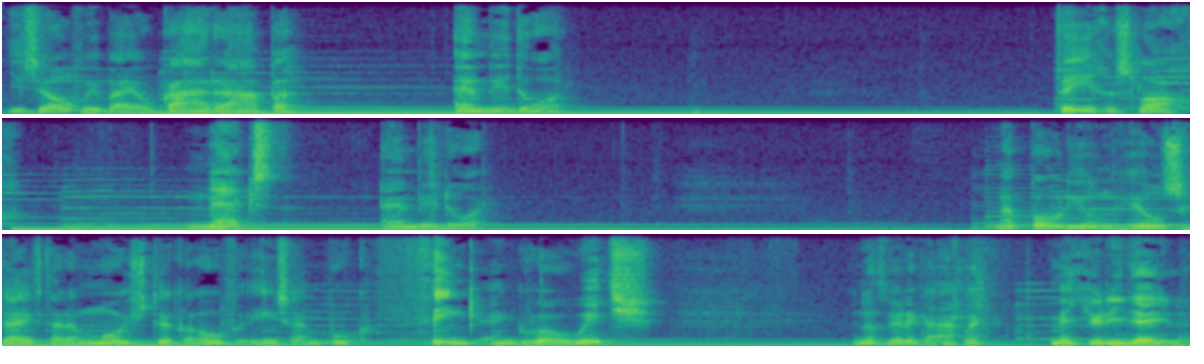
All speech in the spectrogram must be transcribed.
Jezelf weer bij elkaar rapen en weer door tegenslag, next en weer door. Napoleon Hill schrijft daar een mooi stuk over in zijn boek Think and Grow Rich. En dat wil ik eigenlijk met jullie delen.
